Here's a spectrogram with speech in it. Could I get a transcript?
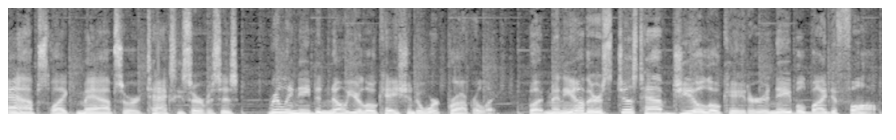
Apps like maps or taxi services really need to know your location to work properly, but many others just have geolocator enabled by default.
